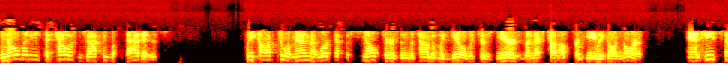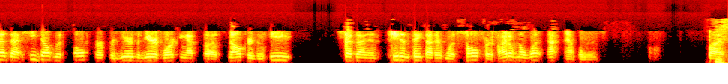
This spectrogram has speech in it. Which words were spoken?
nobody could tell us exactly what that is. We talked to a man that worked at the smelters in the town of McGill, which is near the next town up from Ely going north. And he said that he dealt with sulfur for years and years working at the smelters, and he said that it, he didn't think that it was sulfur. So I don't know what that sample is. But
